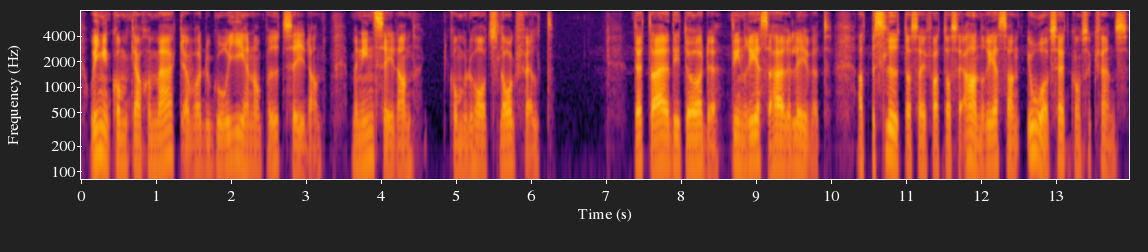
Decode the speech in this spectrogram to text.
Och ingen kommer kanske märka vad du går igenom på utsidan, men insidan kommer du ha ett slagfält. Detta är ditt öde, din resa här i livet. Att besluta sig för att ta sig an resan oavsett konsekvens.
